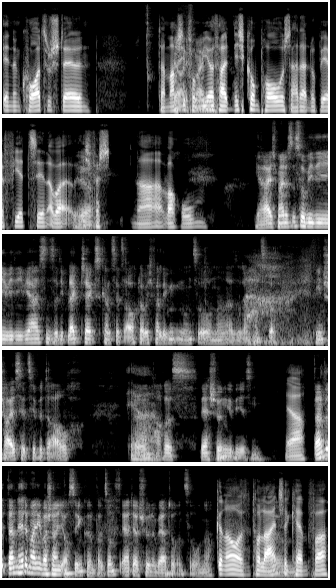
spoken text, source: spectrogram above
in einen Core zu stellen. Da machst Ja, du ich von mein- mir aus halt nicht Composed, da hat er halt nur BF14, aber ich Ja. verstehe, na, warum? Ja, ich meine, es ist so wie die, wie die, wie heißen sie, die Blackjacks, kannst du jetzt auch, glaube ich, verlinken und so, ne? Also dann kannst du doch den Scheiß jetzt hier bitte auch Ja, Harris, wäre schön gewesen. ja. Dann, dann hätte man ihn wahrscheinlich auch sehen können, weil sonst, er hat ja schöne Werte und so, ne? Genau, ist ein toller Ähm, Einzelkämpfer.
